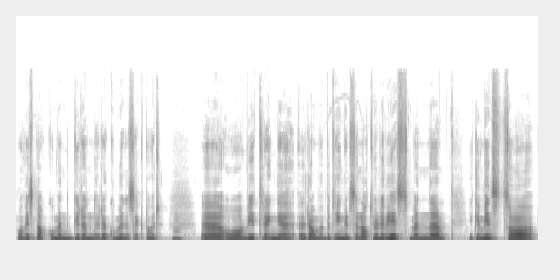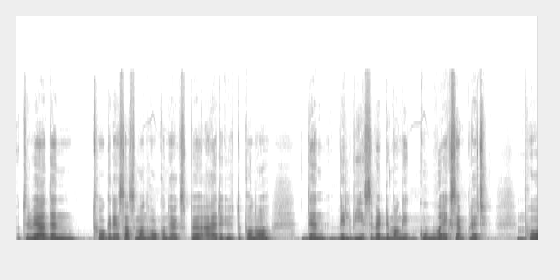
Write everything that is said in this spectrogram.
og vi snakker om en grønnere kommunesektor. Mm. og vi trenger rammebetingelser, naturligvis, men ikke minst så tror jeg den togresa som han Håkon Haugsbø er ute på nå, den vil vise veldig mange gode eksempler mm. på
